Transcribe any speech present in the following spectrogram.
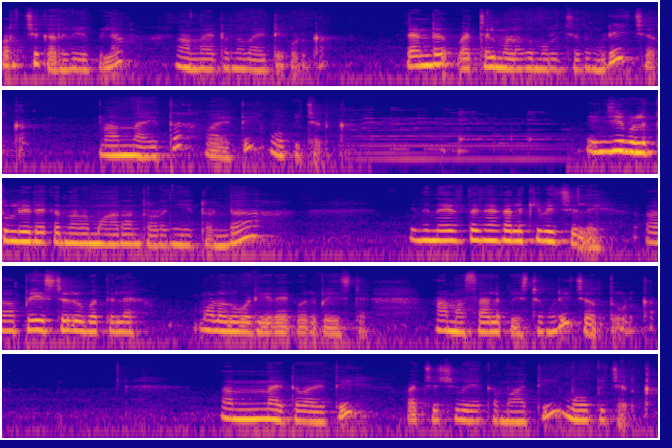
കുറച്ച് കറിവേപ്പില നന്നായിട്ടൊന്ന് വഴറ്റി കൊടുക്കാം. രണ്ട് വറ്റൽമുളക് മുറിച്ചതും കൂടി ചേർക്കാം. നന്നായിട്ട് വഴറ്റി മൂപ്പിച്ചെടുക്കാം. ഇഞ്ചി വെളുത്തുള്ളിയുടെയൊക്കെ നിറം മാറാൻ തുടങ്ങിയിട്ടുണ്ട്. ഇനി നേരത്തെ ഞാൻ കലക്കി വെച്ചില്ലേ? പേസ്റ്റ് രൂപത്തിൽ മുളക് പൊടിയുടെയൊക്കെ ഒരു പേസ്റ്റ്. ആ മസാല പേസ്റ്റും കൂടി ചേർത്ത് കൊടുക്കാം. നന്നായിട്ട് വഴറ്റി പച്ചച്ചുവയൊക്കെ മാറ്റി മൂപ്പിച്ചെടുക്കാം.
